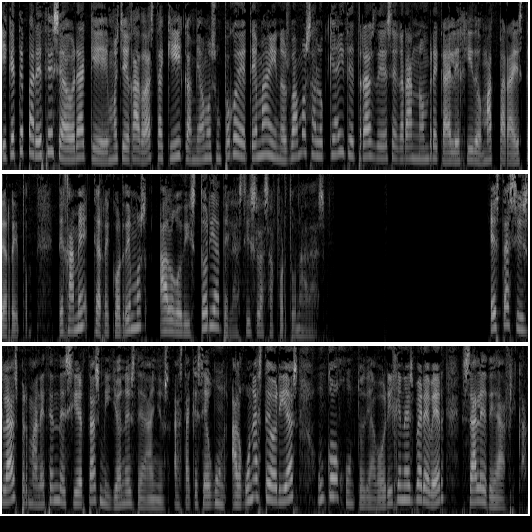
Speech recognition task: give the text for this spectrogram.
¿Y qué te parece si ahora que hemos llegado hasta aquí cambiamos un poco de tema y nos vamos a lo que hay detrás de ese gran nombre que ha elegido Matt para este reto? Déjame que recordemos algo de historia de las Islas Afortunadas. Estas islas permanecen desiertas millones de años, hasta que según algunas teorías un conjunto de aborígenes bereber sale de África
